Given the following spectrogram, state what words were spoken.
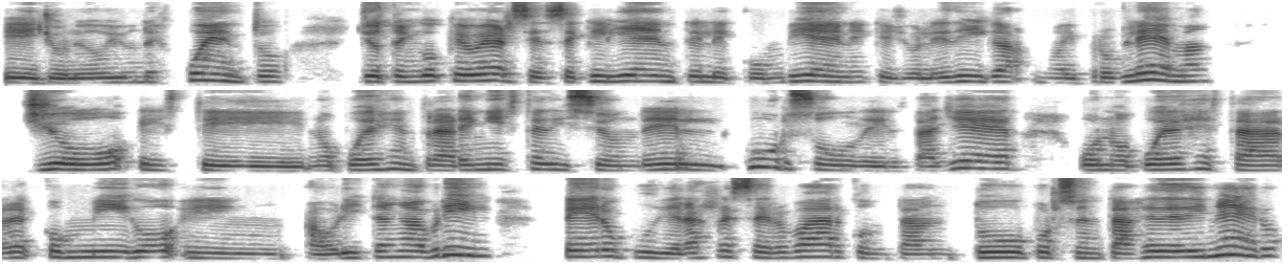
eh, yo le doy un descuento. Yo tengo que ver si a ese cliente le conviene que yo le diga, no hay problema, yo, este, no puedes entrar en esta edición del curso o del taller, o no puedes estar conmigo en, ahorita en abril, pero pudieras reservar con tanto porcentaje de dinero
